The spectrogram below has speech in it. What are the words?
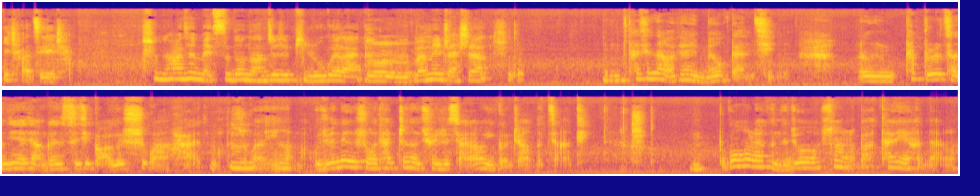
一茬接一茬。是的，而且每次都能就是品如归来，嗯，完美转身。是的，嗯，他现在好像也没有感情。嗯，他不是曾经也想跟思琪搞一个试管孩子嘛，试管婴儿嘛？我觉得那个时候他真的确实想要一个这样的家庭。是的，嗯，不过后来可能就算了吧，他也很难了。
